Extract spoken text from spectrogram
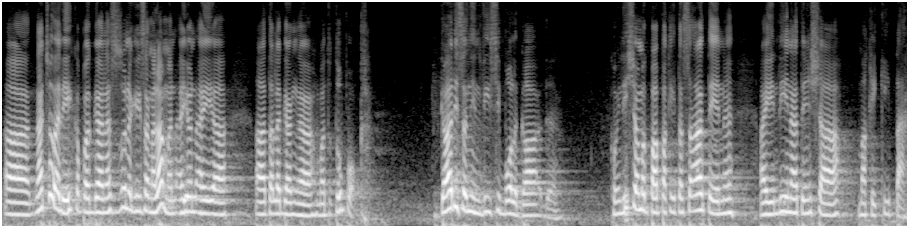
Ah, naturally, kapag ah, nasusunog yung isang halaman, ayun ay ah, ah, talagang ah, matutupok. God is an invisible God. Kung hindi siya magpapakita sa atin, ay hindi natin siya makikita.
